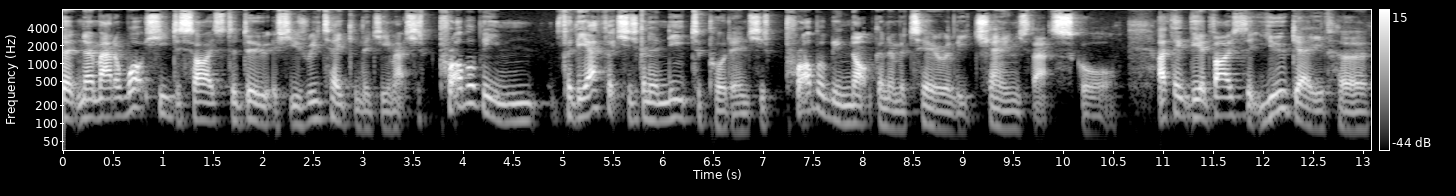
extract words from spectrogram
that no matter what she decides to do, if she's retaking the GMAT, she's probably, for the effort she's going to need to put in, she's probably not going to materially change that score. I think the advice that you gave her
